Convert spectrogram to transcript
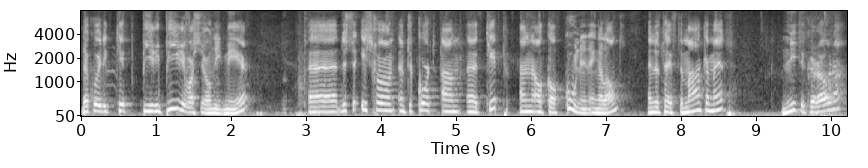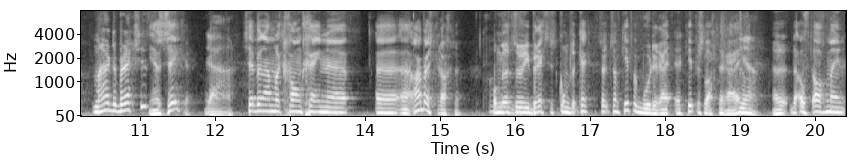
Dan kon je de kip piri piri was er al niet meer. Eh, dus er is gewoon een tekort aan eh, kip en al kalkoen in Engeland. En dat heeft te maken met... Niet de corona. Maar de brexit? Jazeker. Ja. Ze hebben namelijk gewoon geen eh, arbeidskrachten. Omdat door die brexit komt... Kijk, zo- zo'n kippenboerderij, kippenslachterij... Ja. eh, over het algemeen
